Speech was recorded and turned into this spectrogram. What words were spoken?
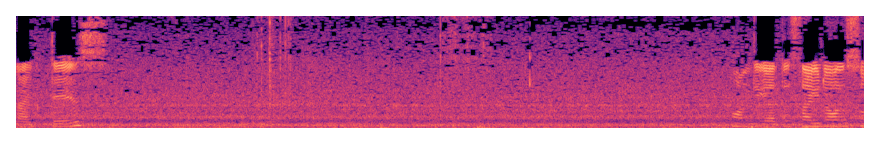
Like this. On the other side also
